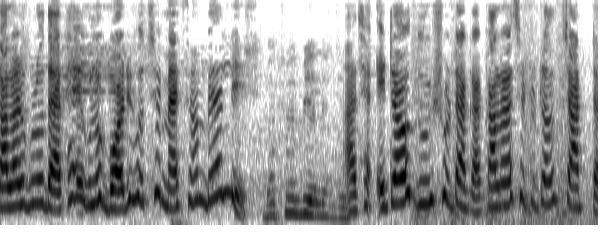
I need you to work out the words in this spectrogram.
কালারগুলো দেখায় এগুলো বডি হচ্ছে ম্যাক্সিমাম বিয়াল্লিশ? আচ্ছা এটাও দুইশো টাকা। কালার আছে টোটাল চারটা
